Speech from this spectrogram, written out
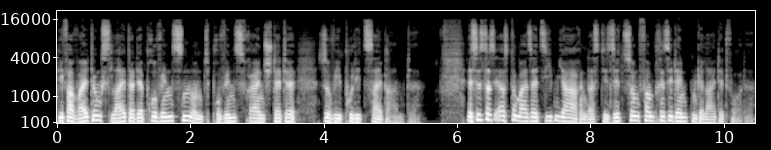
die Verwaltungsleiter der Provinzen und provinzfreien Städte sowie Polizeibeamte. Es ist das erste Mal seit sieben Jahren, dass die Sitzung vom Präsidenten geleitet wurde.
